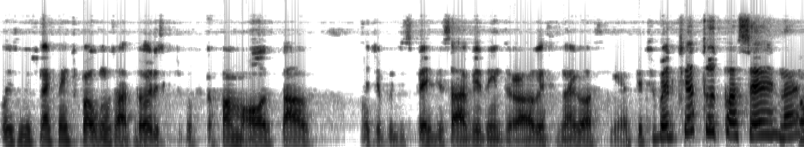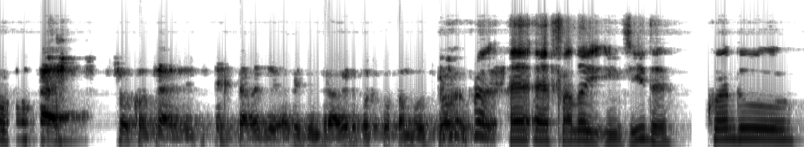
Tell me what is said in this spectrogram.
O Smith não é que tem, tipo, alguns atores que, tipo, ficam famosos e tal, e, tipo, desperdiçar a vida em drogas, esses negocinhos. Porque, tipo, ele tinha tudo pra ser, né? O contrário. Foi o contrário, ele estava de, a vida em droga e depois ficou famoso. É, é, fala em vida, quando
